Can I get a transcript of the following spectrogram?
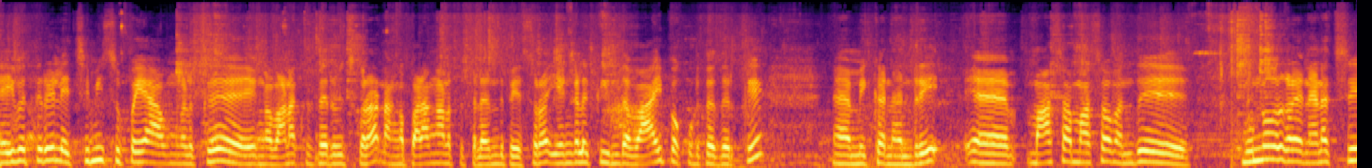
தெய்வ திரு லட்சுமி சுப்பையா அவங்களுக்கு எங்கள் வணக்கத்தை தெரிவிச்சுக்கிறோம். நாங்கள் பழங்காலத்துலேருந்து பேசுகிறோம் எங்களுக்கு இந்த வாய்ப்பை கொடுத்ததற்கு மிக்க நன்றி. மாதம் மாதம் வந்து முன்னோர்களை நினச்சி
